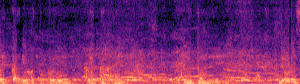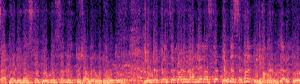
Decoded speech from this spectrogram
बेकारी होतो बेकारी? बेकारी? जेवढं साठवलेलं असतं तेवढं सगळं तुझ्यावर उधळतो. जेवढं कर्ज काढून आणलेलं असतं तेवढं सगळं तुझ्यावर उधळतो.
